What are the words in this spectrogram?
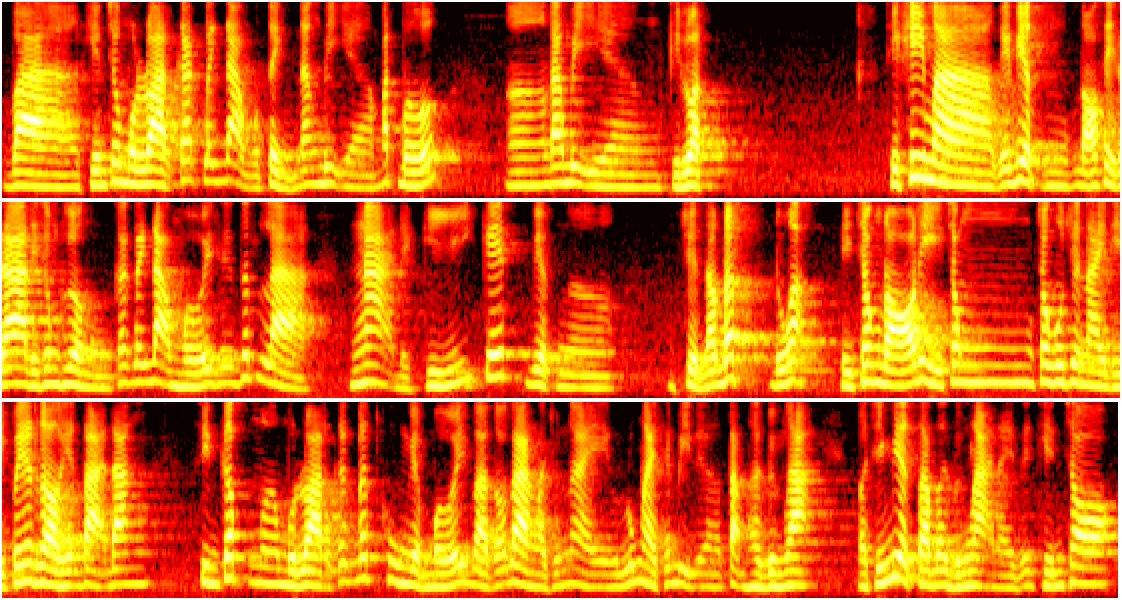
và khiến cho một loạt các lãnh đạo của tỉnh đang bị ờ, bắt bớ, đang bị kỷ luật. Thì khi mà cái việc đó xảy ra thì thông thường các lãnh đạo mới sẽ rất là ngại để ký kết việc ờ, chuyển giao đất đúng không ạ? Thì trong đó thì trong trong câu chuyện này thì PR hiện tại đang xin cấp ờ, một loạt các đất khu nghiệp mới và rõ ràng là chúng này lúc này sẽ bị ờ, tạm thời dừng lại. Và chính việc tạm thời dừng lại này sẽ khiến cho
